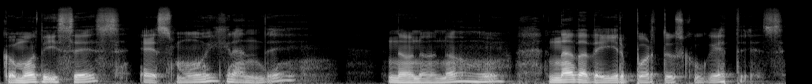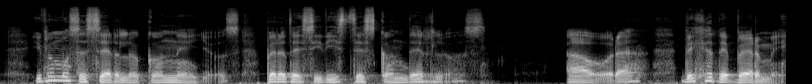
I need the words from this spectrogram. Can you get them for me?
Como dices, es muy grande. No, no, no, nada de ir por tus juguetes. Íbamos a hacerlo con ellos, pero decidiste esconderlos. Ahora, deja de verme,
